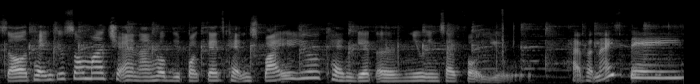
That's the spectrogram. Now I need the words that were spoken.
So thank you so much and i hope the podcast can inspire you can get a new insight for you. Have a nice day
